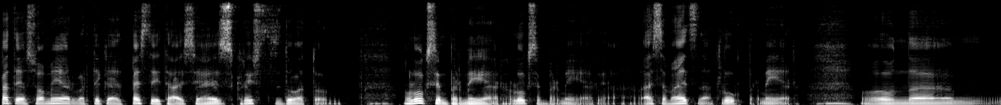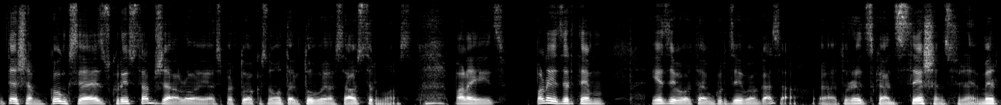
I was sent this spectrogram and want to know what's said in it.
patieso mieru var tikai pestītājs Jēzus Kristus dot. Un, un lūksim par mieru, lūksim par mieru. Jā. Esam aicināti lūgt par mieru. Un um, tiešām kungs Jēzus Kristus apžēlojies par to, kas notiek tuvajos austrumos. Palīdz. Palīdz ar tiem iedzīvotājiem, kur dzīvo Gazā. Jā, tur redz, kādas ciešanas viņiem ir.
